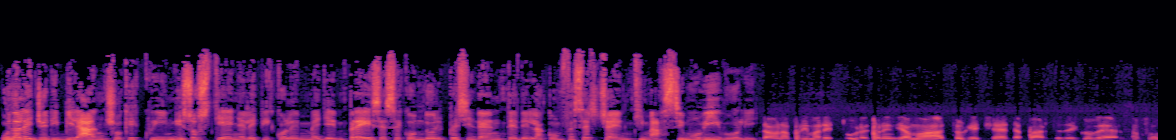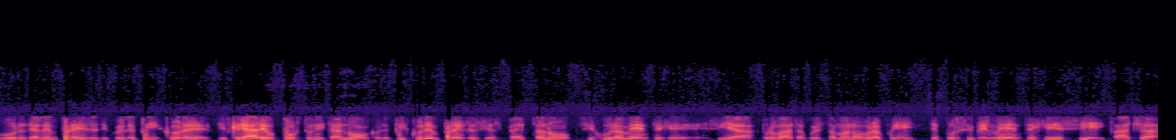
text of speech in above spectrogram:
Una legge di bilancio che quindi sostiene le piccole e medie imprese, secondo il presidente della Confesercenti Massimo Vivoli. Da una prima lettura prendiamo atto che c'è da parte del governo a favore delle imprese, di quelle piccole, di creare opportunità nuove. Le piccole imprese si aspettano sicuramente che sia approvata questa manovra qui e possibilmente che si faccia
